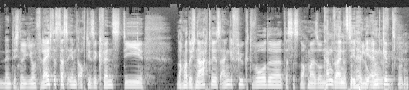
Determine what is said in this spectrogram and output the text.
ländlichen Region. Vielleicht ist das eben auch die Sequenz, die nochmal durch Nachdrehs angefügt wurde, dass es nochmal so ein, Kann sein, dass so ein Happy End gibt. Wurde.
